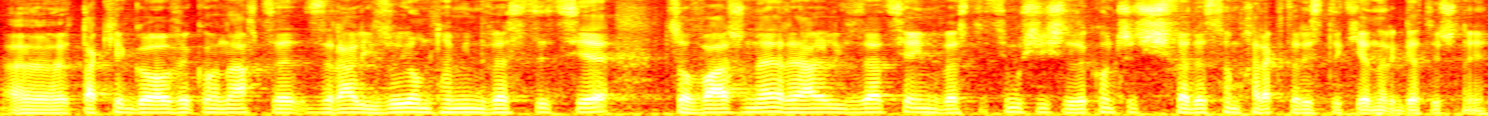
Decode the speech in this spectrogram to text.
e, takiego wykonawcę, zrealizują tą inwestycję. Co ważne, realizacja inwestycji musi się zakończyć świadectwem charakterystyki energetycznej.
